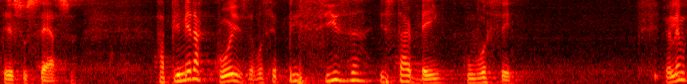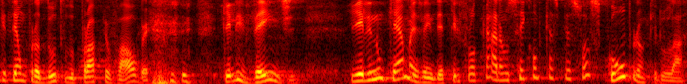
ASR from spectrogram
ter sucesso? A primeira coisa, você precisa estar bem com você. Eu lembro que tem um produto do próprio Valber que ele vende e ele não quer mais vender, porque ele falou, cara, eu não sei como que as pessoas compram aquilo lá.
